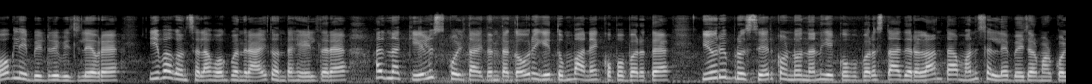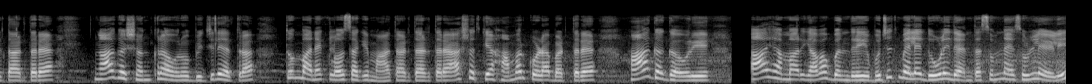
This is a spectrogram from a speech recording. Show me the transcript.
ಹೋಗ್ಲಿ ಬಿಡ್ರಿ ಬಿಜಿಲಿ ಅವರೇ. ಇವಾಗ ಒಂದ್ಸಲ ಹೋಗಿ ಬಂದ್ರೆ ಆಯ್ತು ಅಂತ ಹೇಳ್ತಾರೆ. ಅದನ್ನ ಕೇಳಿಸ್ಕೊಳ್ತಾ ಇದ್ದಂಥ ಗೌರಿಗೆ ತುಂಬಾನೇ ಕೋಪ ಬರುತ್ತೆ. ಇವರಿಬ್ರು ಸೇರ್ಕೊಂಡು ನನಗೆ ಕೋಪ ಬರಿಸ್ತಾ ಇದ್ದಾರಲ್ಲ ಅಂತ ಮನಸ್ಸಲ್ಲೇ ಬೇಜಾರು ಮಾಡ್ಕೊಳ್ತಾ ಇರ್ತಾರೆ. ಆಗ ಶಂಕರ ಅವರು ಬಿಜಿಲಿ ಹತ್ರ ತುಂಬಾನೇ ಕ್ಲೋಸ್ ಆಗಿ ಮಾತಾಡ್ತಾ ಇರ್ತಾರೆ. ಅಷ್ಟೊತ್ತಿಗೆ ಅಮರ್ ಕೂಡ ಬರ್ತಾರೆ. ಆಗ ಗೌರಿ ಹಾಯ್ ಅಮರ್ ಯಾವಾಗ ಬಂದ್ರಿ? ಭುಜದ ಮೇಲೆ ಧೂಳಿದೆ ಅಂತ ಸುಮ್ಮನೆ ಸುಳ್ಳು ಹೇಳಿ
